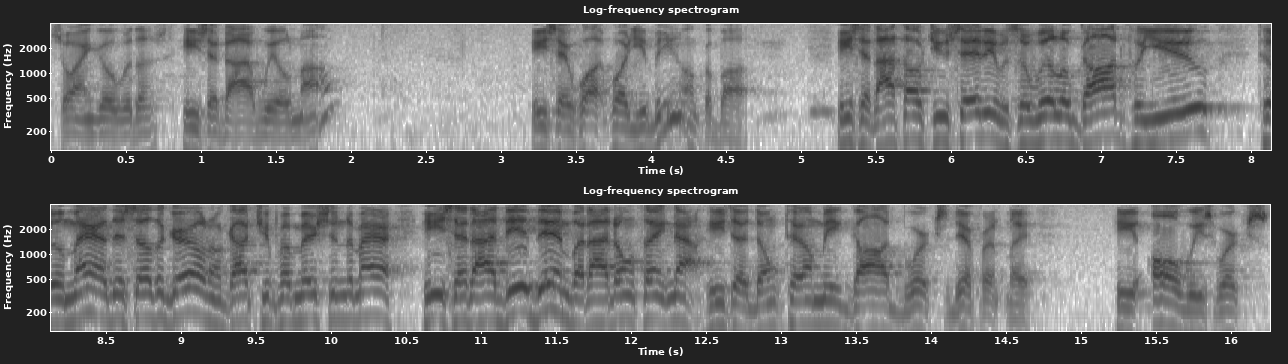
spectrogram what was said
so I can go with us? He said, I will not. He said, What, what do you mean, Uncle Bob? He said, I thought you said it was the will of God for you to marry this other girl and got your permission to marry. He said, I did then, but I don't think now. He said, Don't tell me God works differently. He always works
